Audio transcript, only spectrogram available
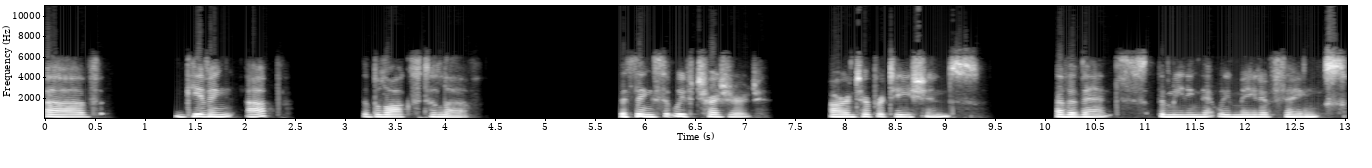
of giving up the blocks to love, the things that we've treasured, our interpretations of events, the meaning that we've made of things.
